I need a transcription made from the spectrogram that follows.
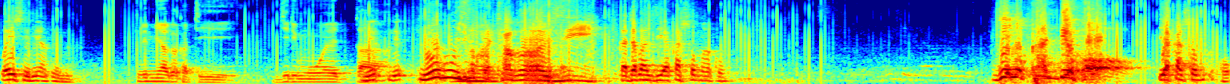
wayise emyaka emeka tuli myaka kati girimu eta nobuuza katabazi katabazi yakasomako jeno kandeho yakasomako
